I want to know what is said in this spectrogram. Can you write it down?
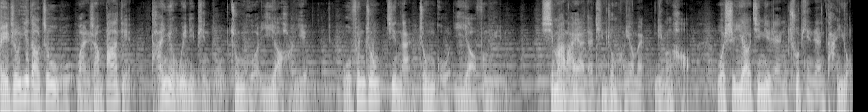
每周一到周五晚上八点，谭勇为你品读中国医药行业，五分钟尽览中国医药风云。喜马拉雅的听众朋友们，你们好，我是医药经理人、出品人谭勇。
